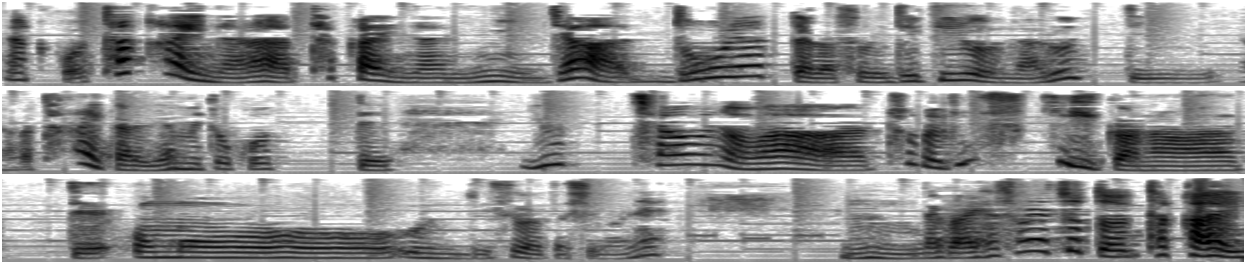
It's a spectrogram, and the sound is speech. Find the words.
なんかこう、高いなら高いなりに、じゃあどうやったらそれできるようになるっていう、なんか高いからやめとこって言っちゃうのは、ちょっとリスキーかなって思うんです、私はね。うん。だから、それはちょっと高い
